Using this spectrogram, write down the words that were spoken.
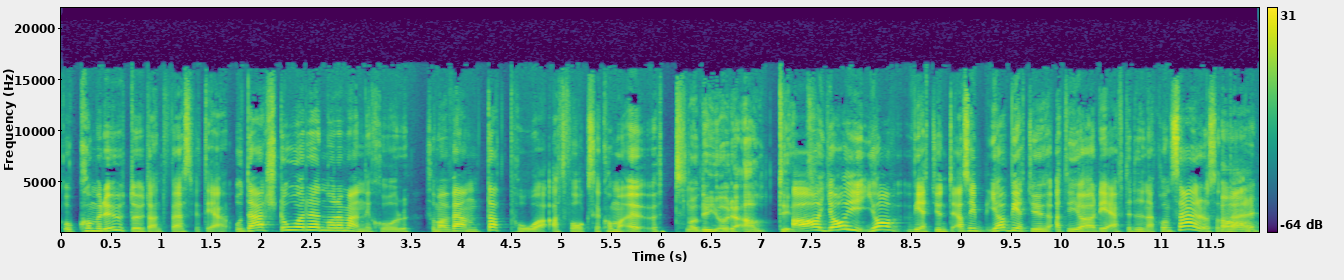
Och kommer ut då utanför SVT. Och där står det några människor som har väntat på att folk ska komma ut. Ja, det gör det alltid. Ja, jag, jag vet ju inte. Alltså, jag vet ju att du gör det efter dina konserter och sånt Ja. där.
